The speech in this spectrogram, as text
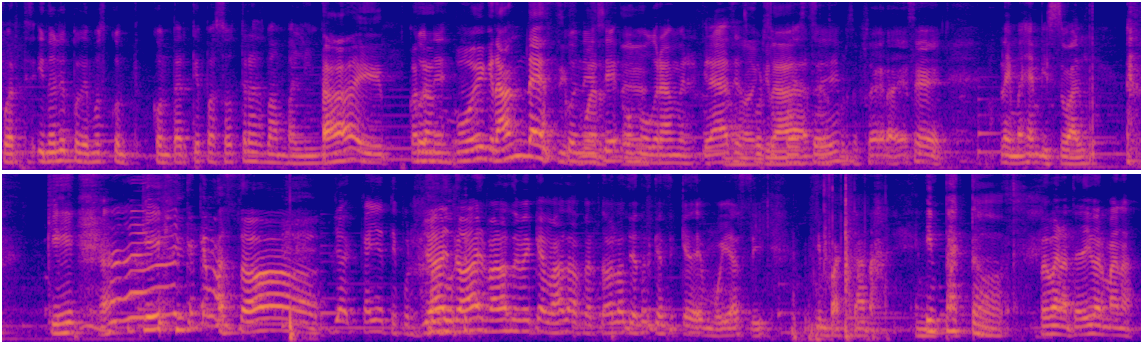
Fuertes. Y no les podemos cont- contar qué pasó tras bambalinas. ¡Ay! Cosas Con el- muy grandes y con fuertes. ese homogrammer. Gracias, Ay, por gracias, supuesto, ¿eh? Por supuesto, agradece la imagen visual. ¿Qué? Ay, ¿Qué? ¿Qué, pasó? Ya, cállate, por favor. Ya, no, hermana, se ve quemada, perdón, lo siento, es que sí quedé muy así, impactada. Impacto. Pero bueno, te digo, hermana,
